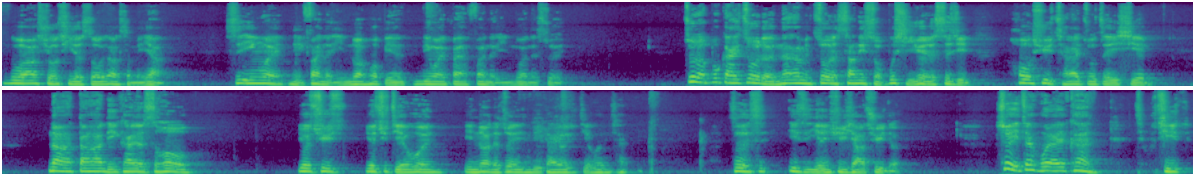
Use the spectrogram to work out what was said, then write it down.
如果要休妻的时候，要怎么样？是因为你犯了淫乱，或别人另外一半犯了淫乱的罪，做了不该做的，那他们做了上帝所不喜悦的事情，后续才来做这一些。那当他离开的时候，又去又去结婚。”淫乱的罪，离开又去结婚，才这是一直延续下去的。所以再回来看起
